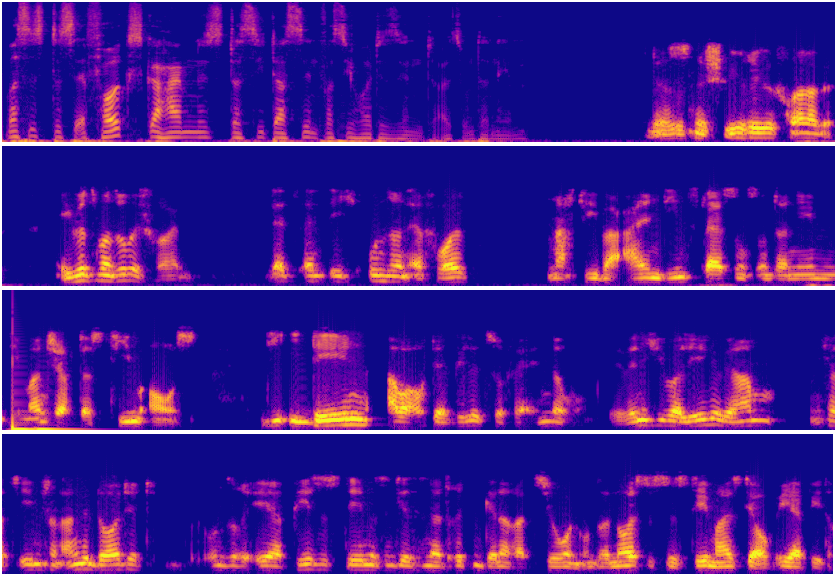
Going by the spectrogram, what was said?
Was ist das Erfolgsgeheimnis, dass Sie das sind, was Sie heute sind als Unternehmen? Das ist eine schwierige Frage. Ich würde es mal so beschreiben. Letztendlich unseren Erfolg macht wie bei allen Dienstleistungsunternehmen die Mannschaft, das Team aus. Die Ideen, aber auch der Wille zur Veränderung. Wenn ich überlege, wir haben, ich hatte es eben schon angedeutet, unsere ERP-Systeme sind jetzt in der dritten Generation. Unser neuestes System heißt ja auch ERP 3.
